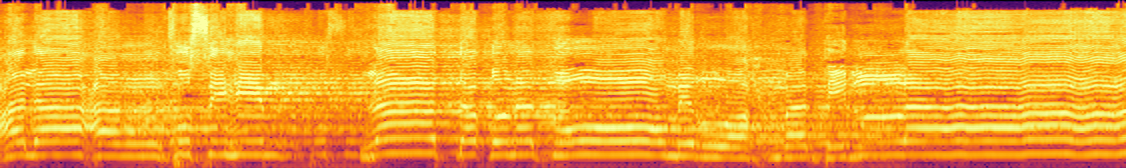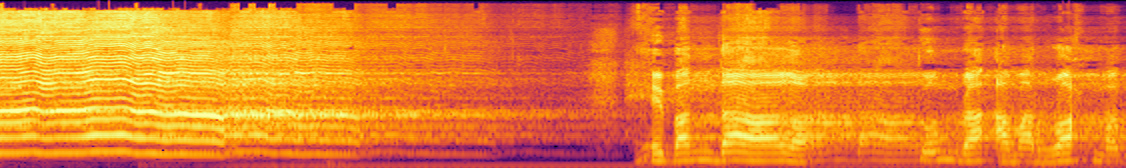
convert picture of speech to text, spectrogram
على انفسهم لا تقنطوا من رحمة الله হে বান্দা তোমরা আমার রহমত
